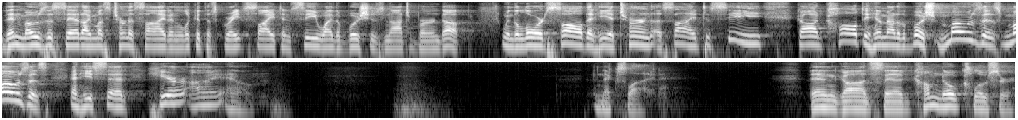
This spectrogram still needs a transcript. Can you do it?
Then Moses said, I must turn aside and look at this great sight and see why the bush is not burned up. When the Lord saw that he had turned aside to see, God called to him out of the bush, Moses, Moses. And he said, Here I am. The next slide. Then God said, Come no closer.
